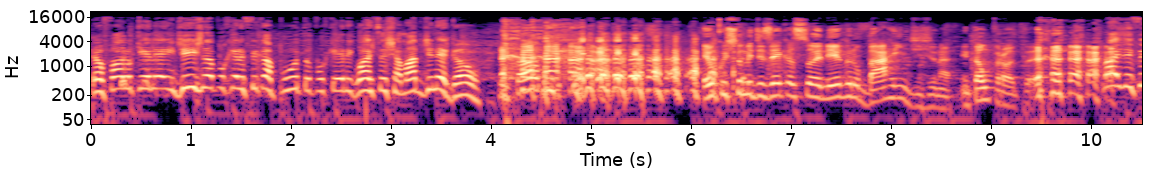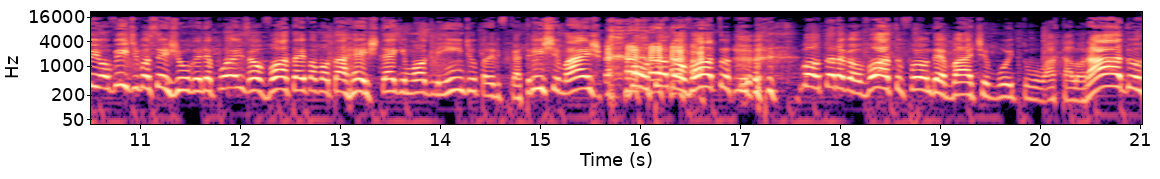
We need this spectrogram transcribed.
eu falo que ele é indígena porque ele fica puto, porque ele gosta de ser chamado de negão. Então, Eu costumo dizer que eu sou negro barra indígena. Então pronto. mas enfim, ouvinte, vocês julgam. Depois eu voto aí pra botar hashtag Mogli Índio, pra ele ficar triste, mas voltando ao voto, voltando ao meu voto, foi um debate muito acalorado,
